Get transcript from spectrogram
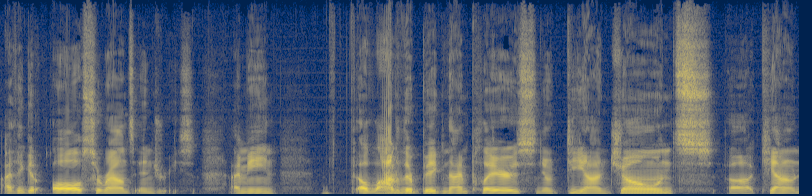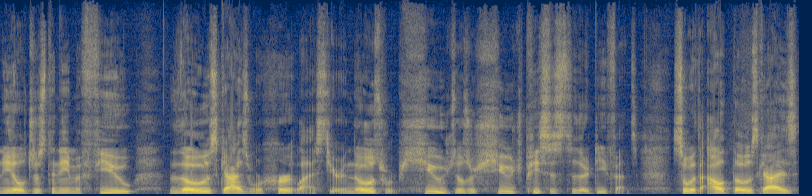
I think it all surrounds injuries. I mean, a lot of their big nine players, you know, Deion Jones, uh, Keanu Neal, just to name a few, those guys were hurt last year, and those were huge. Those are huge pieces to their defense. So without those guys,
